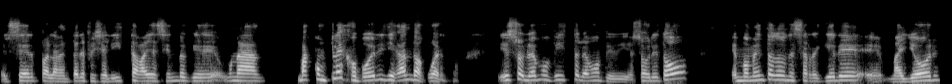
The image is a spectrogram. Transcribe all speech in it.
el ser parlamentario oficialista vaya haciendo que una más complejo poder ir llegando a acuerdos. Y eso lo hemos visto, lo hemos vivido, sobre todo en momentos donde se requiere eh, mayor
